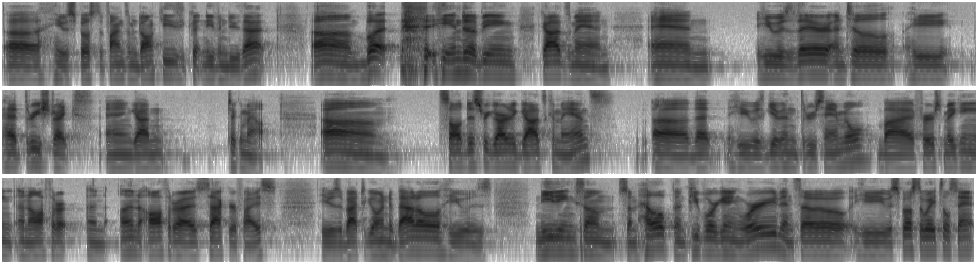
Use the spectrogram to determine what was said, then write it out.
Uh, he was supposed to find some donkeys, he couldn't even do that. Um, but he ended up being God's man, and he was there until he had three strikes, and God took him out. Um, Saul disregarded God's commands uh, that he was given through Samuel by first making an, author, an unauthorized sacrifice. He was about to go into battle. He was needing some, some help, and people were getting worried. And so he was supposed to wait till, Sam,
